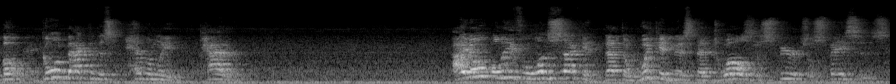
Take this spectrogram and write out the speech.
But going back to this heavenly pattern, I don't believe for one second that the wickedness that dwells in spiritual spaces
